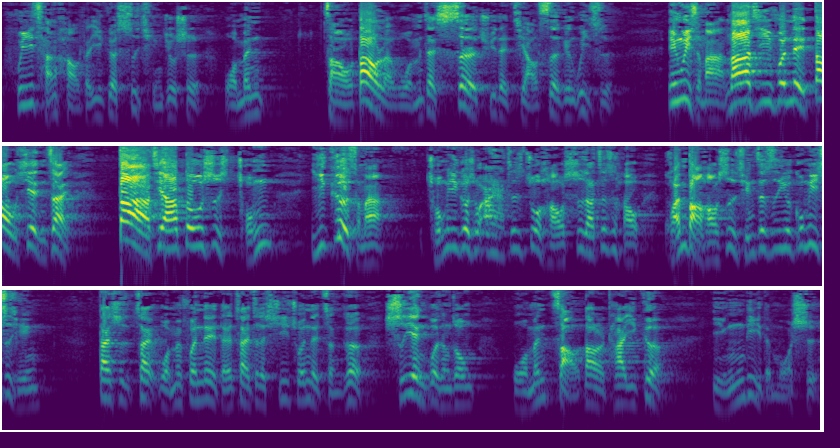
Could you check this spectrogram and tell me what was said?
非常好的一个事情，就是我们。找到了我们在社区的角色跟位置，因为什么？垃圾分类到现在，大家都是从一个什么？从一个说，哎呀，这是做好事啊，这是好环保好事情，这是一个公益事情。但是在我们分类的在这个西村的整个实验过程中，我们找到了它一个盈利的模式。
